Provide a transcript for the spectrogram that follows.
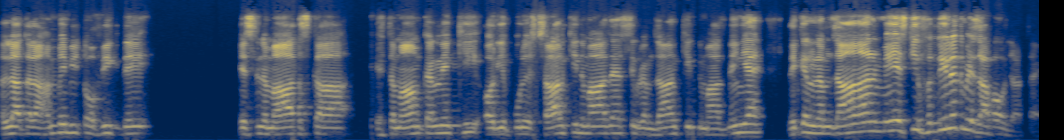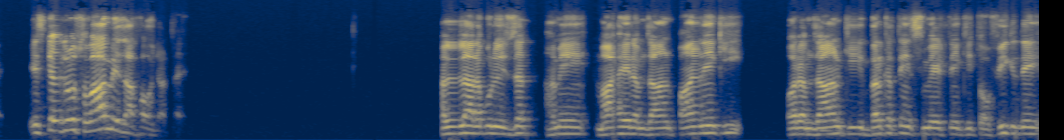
اللہ تعالی ہمیں بھی توفیق دے۔ اس نماز کا اہتمام کرنے کی اور یہ پورے سال کی نماز ہے، صرف رمضان کی نماز نہیں ہے، لیکن رمضان میں اس کی فضیلت میں اضافہ ہو جاتا ہے، اس کے ذرو ثواب میں اضافہ ہو جاتا ہے۔ اللہ رب العزت ہمیں ماہ رمضان پانے کی اور رمضان کی برکتیں سمیٹنے کی توفیق دے۔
